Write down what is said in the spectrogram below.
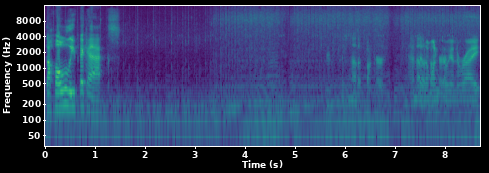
The holy pickaxe. There's another fucker. And Another, Another one coming on the right.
